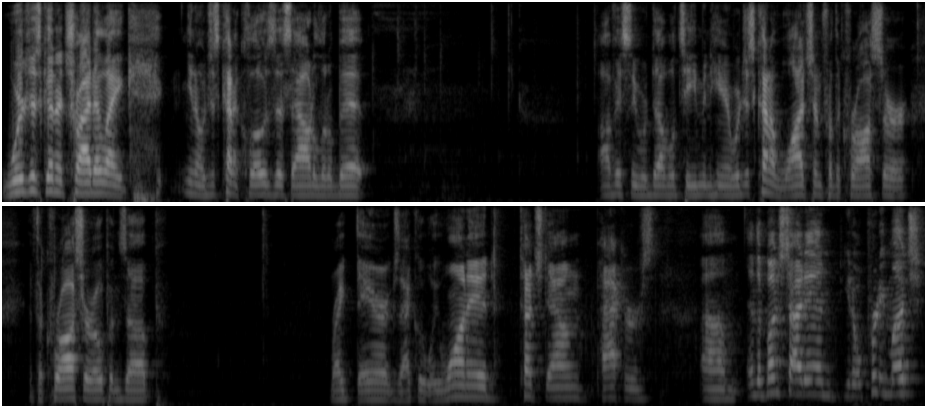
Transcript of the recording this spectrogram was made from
We're just gonna try to like, you know, just kind of close this out a little bit. Obviously, we're double teaming here. We're just kind of watching for the crosser. If the crosser opens up right there, exactly what we wanted. Touchdown, Packers. Um, and the bunch tight end, you know, pretty much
